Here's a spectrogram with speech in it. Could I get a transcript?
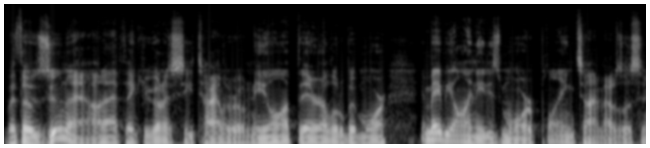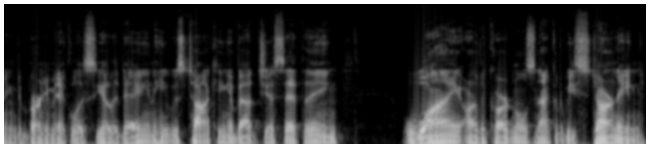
with Ozuna out, I think you're going to see Tyler O'Neill up there a little bit more. And maybe all I need is more playing time. I was listening to Bernie Miklasz the other day, and he was talking about just that thing. Why are the Cardinals not going to be starting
